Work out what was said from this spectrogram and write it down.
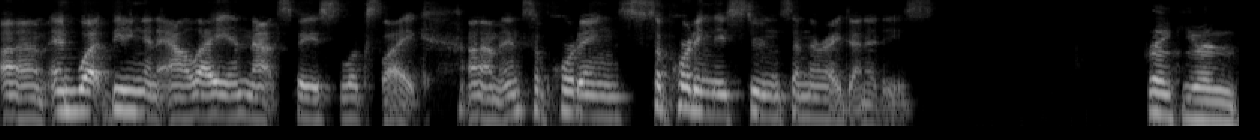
Um, and what being an ally in that space looks like um, and supporting supporting these students and their identities. Thank you. And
